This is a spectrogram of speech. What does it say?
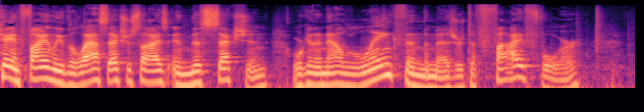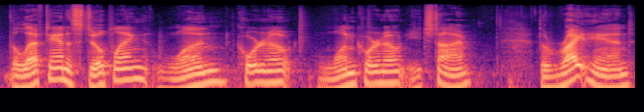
Okay, and finally, the last exercise in this section, we're going to now lengthen the measure to 5-4. The left hand is still playing one quarter note, one quarter note each time. The right hand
